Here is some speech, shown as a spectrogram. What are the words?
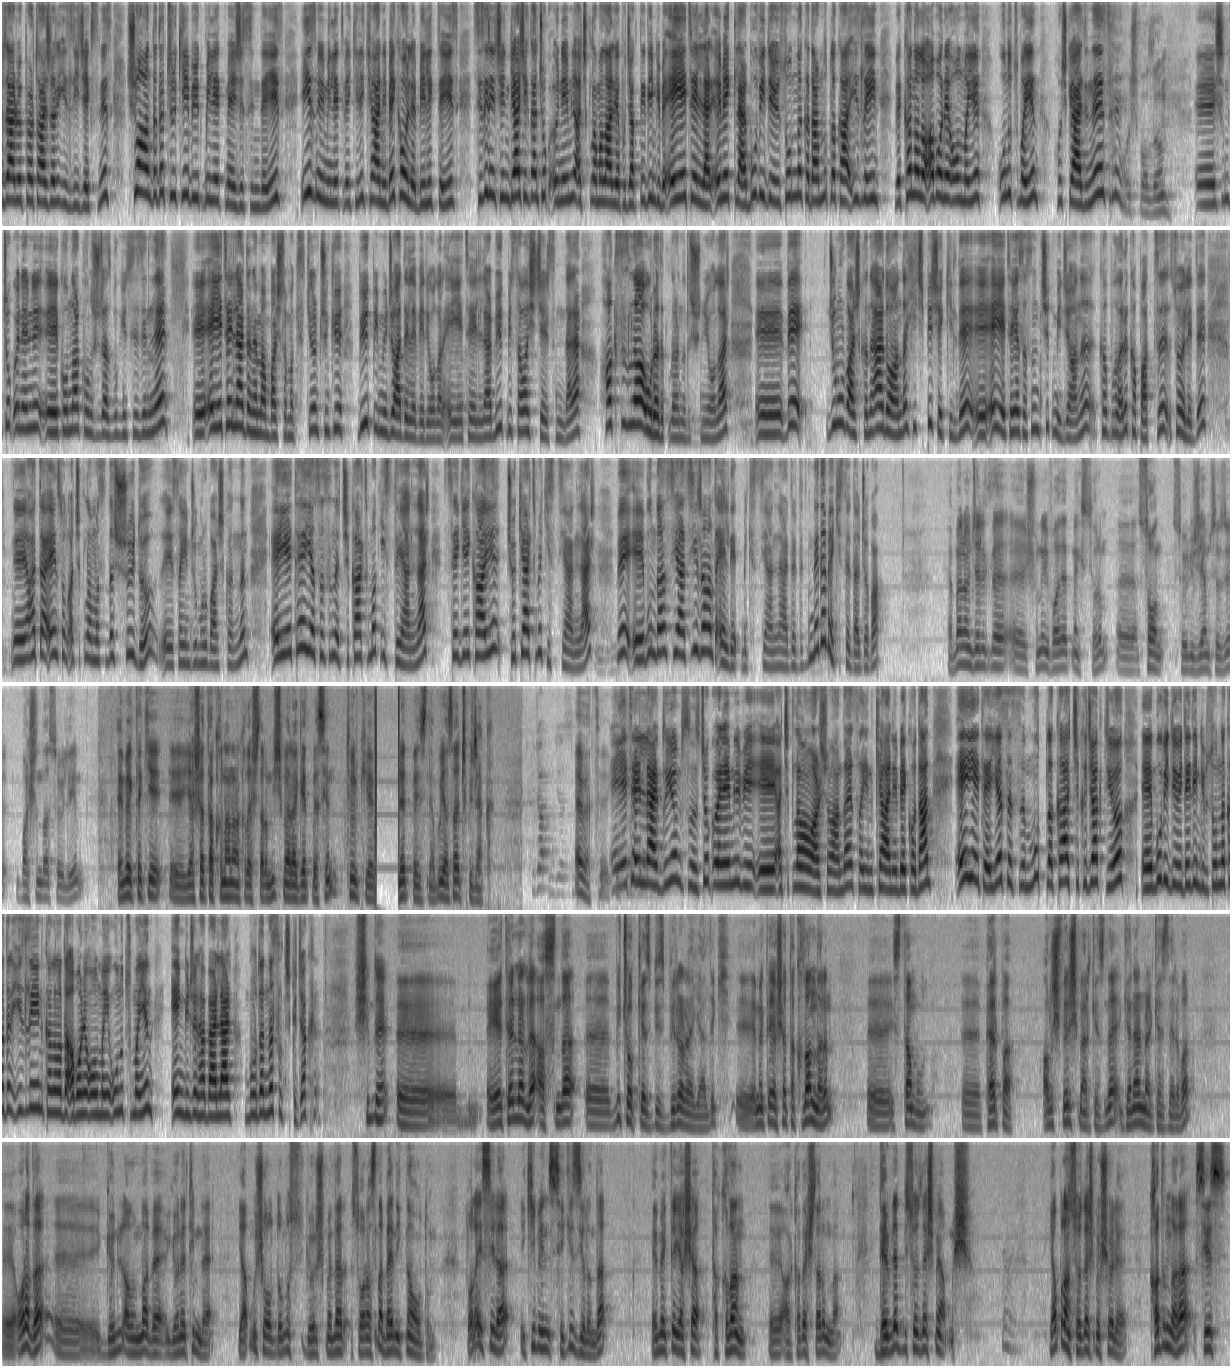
özel röportajları izleyeceksiniz. Şu anda da Türkiye Büyük Millet Meclisi'ndeyiz. İzmir Milletvekili Kani Beko ile birlikteyiz. Sizin için gerçekten çok önemli açıklamalar yapacak. Dediğim gibi EYT'liler, emekliler bu videoyu sonuna kadar mutlaka izleyin ve kanala abone olmayı unutmayın. Hoş geldiniz. Hoş buldum. Ee, şimdi çok önemli e, konular konuşacağız bugün sizinle. Ee, EYT'lilerden hemen başlamak istiyorum. Çünkü büyük bir mücadele veriyorlar EYT'liler. Büyük bir savaş içerisindeler. Haksızlığa uğradıklarını düşünüyorlar. Ee, ve Cumhurbaşkanı Erdoğan da hiçbir şekilde e, EYT yasasının çıkmayacağını kapıları kapattı, söyledi. E, hatta en son açıklaması da şuydu e, Sayın Cumhurbaşkanı'nın. EYT yasasını çıkartmak isteyenler, SGK'yı çökertmek isteyenler ve e, bundan siyasi rant elde etmek isteyenlerdir dedi. Ne demek istedi acaba? Ya ben öncelikle e, şunu ifade etmek istiyorum. E, son söyleyeceğim sözü başında söyleyeyim. Emekteki e, yaşa takılan arkadaşlarım hiç merak etmesin. Türkiye Millet Meclisi'nde bu yasa çıkacak. Evet. EYT'liler duyuyor musunuz? Çok önemli bir e, açıklama var şu anda Sayın Kani Beko'dan. EYT yasası mutlaka çıkacak diyor. E, bu videoyu dediğim gibi sonuna kadar izleyin. Kanala da abone olmayı unutmayın. En güncel haberler burada nasıl çıkacak? Şimdi e, EYT'lerle aslında e, birçok kez biz bir araya geldik. E, emekte yaşa takılanların e, İstanbul e, Perpa alışveriş merkezinde genel merkezleri var. E, orada e, gönül alınma ve yönetimle yapmış olduğumuz görüşmeler sonrasında ben ikna oldum. Dolayısıyla 2008 yılında emekte yaşa takılan e, arkadaşlarımla devlet bir sözleşme yapmış. Yapılan sözleşme şöyle. Kadınlara siz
